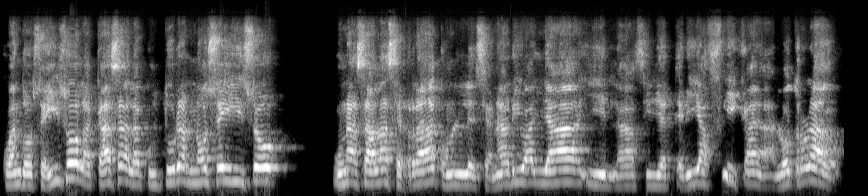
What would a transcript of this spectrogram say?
Cuando se hizo la Casa de la Cultura, no se hizo una sala cerrada con el escenario allá y la silletería fija al otro lado,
